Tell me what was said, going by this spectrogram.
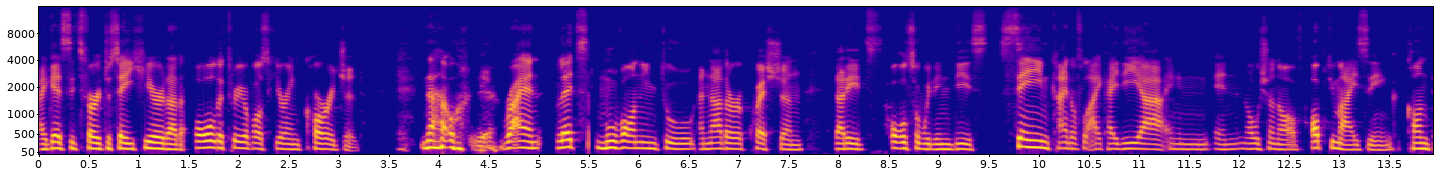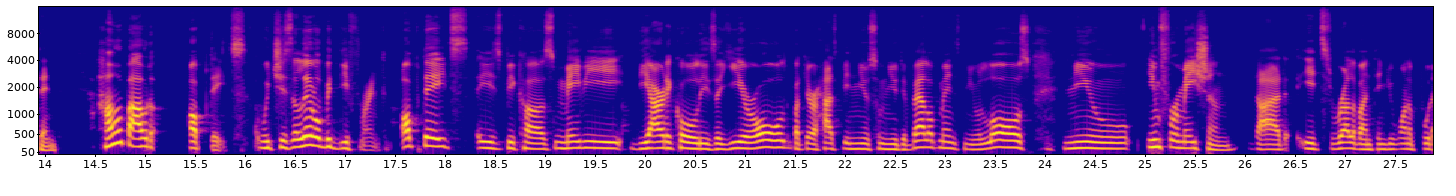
I guess it's fair to say here that all the three of us here encourage it. Now, yeah. Ryan, let's move on into another question that it's also within this same kind of like idea and, and notion of optimizing content. How about updates, which is a little bit different. Updates is because maybe the article is a year old, but there has been new some new developments, new laws, new information that it's relevant and you want to put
